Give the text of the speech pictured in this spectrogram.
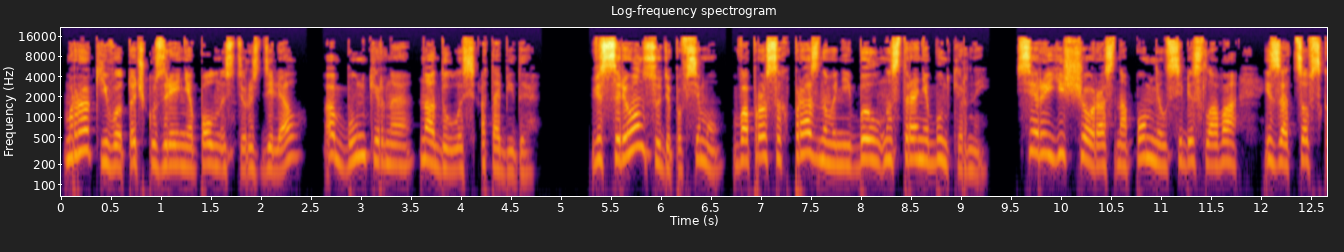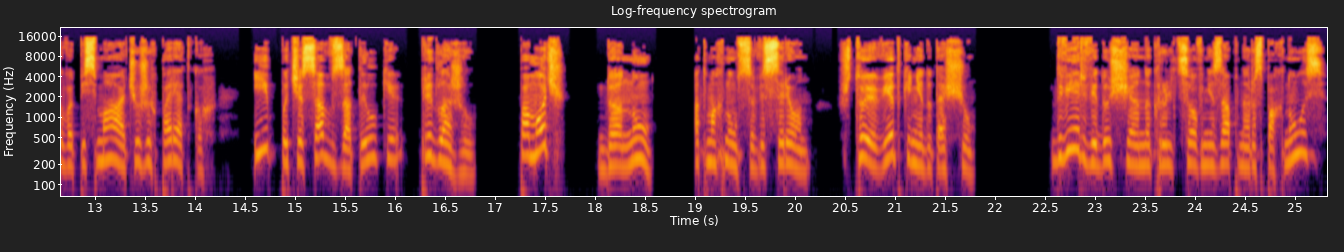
Мрак его точку зрения полностью разделял, а бункерная надулась от обиды. Виссарион, судя по всему, в вопросах празднований был на стороне бункерной. Серый еще раз напомнил себе слова из отцовского письма о чужих порядках и, почесав в затылке, предложил. «Помочь?» «Да ну!» — отмахнулся Виссарион. «Что я ветки не дотащу?» Дверь, ведущая на крыльцо, внезапно распахнулась,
